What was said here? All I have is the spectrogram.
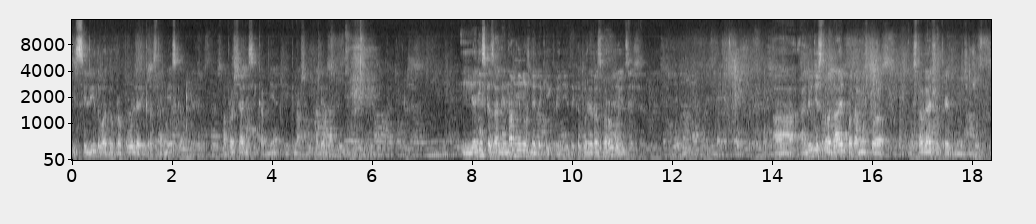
из Селидова, Доброполя и Красноармейска обращались и ко мне, и к нашим коллегам. И они сказали, нам не нужны такие кредиты, которые разворовываются, а, люди страдают, потому что выставляют за требования очень жестко.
